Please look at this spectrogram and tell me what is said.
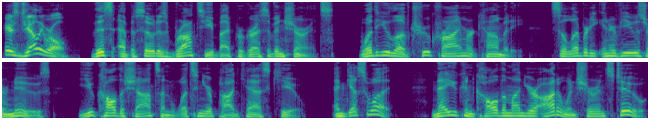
Here's Jelly Roll. This episode is brought to you by Progressive Insurance. Whether you love true crime or comedy, celebrity interviews or news, you call the shots on what's in your podcast queue. And guess what? Now you can call them on your auto insurance too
